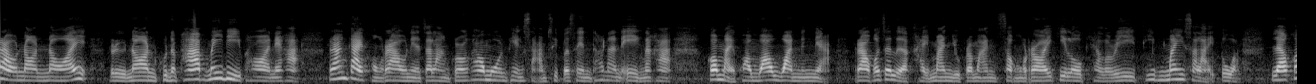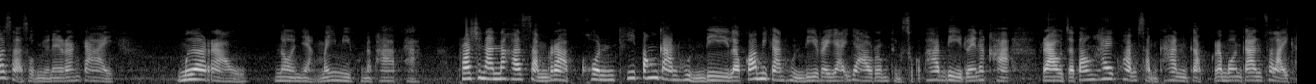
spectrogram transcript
เรานอนน้อยหรือนอนคุณภาพไม่ดีพอเนี่ยค่ะ ร่างกายของเราเนี่ยจะหลั่งโกรทฮอร์โมนเพียง 30%เท่านั้นเองนะคะ ก็หมายความว่าวันหนึ่งเนี่ย เราก็จะเหลือไขมันอยู่ประมาณ 200 กิโลแคลอรี่ที่ไม่สลายตัว แล้วก็สะสมอยู่ในร่างกาย เมื่อเรานอนอย่างไม่มีคุณภาพค่ะ ราะฉะนั้นนะคะสำหรับคนที่ต้องการหุ่นดี แล้วก็มีการหุ่นดีระยะยาวรวมถึงสุขภาพดีด้วยนะคะ เราจะต้องให้ความสำคัญกับกระบวนการสลายไข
